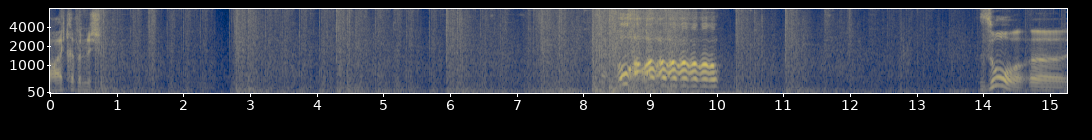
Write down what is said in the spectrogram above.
Oh, ich treffe nicht. Oh, au, au, au, au, au, au, au. So, äh,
